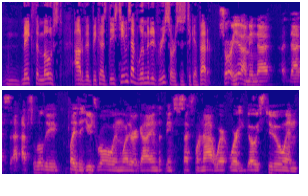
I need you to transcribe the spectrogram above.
make the most out of it because these teams have limited resources to get better. Sure, yeah. I mean that that's absolutely plays a huge role in whether a guy ends up being successful or not, where where he goes to, and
